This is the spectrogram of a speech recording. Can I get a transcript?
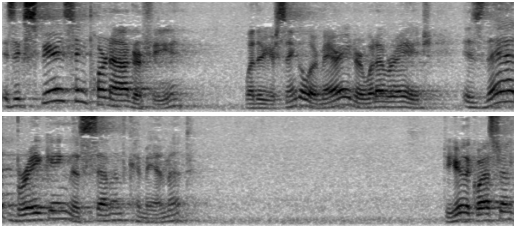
Is experiencing pornography, whether you're single or married or whatever age, is that breaking the seventh commandment? Do you hear the question?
